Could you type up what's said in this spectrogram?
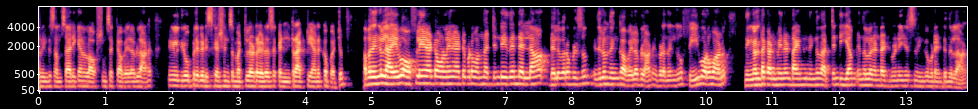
നിങ്ങൾക്ക് സംസാരിക്കാനുള്ള ഓപ്ഷൻസ് ഒക്കെ അവൈലബിൾ ആണ്. നിങ്ങൾ ഗ്രൂപ്പിലൊക്കെ ഡിസ്കഷൻസ് മറ്റുള്ള ട്രേഡേഴ്സ് ഒക്കെ ഇന്ററാക്ട് ചെയ്യാനൊക്കെ പറ്റും. അപ്പോൾ നിങ്ങൾ ലൈവ് ഓഫ്ലൈൻ ആയിട്ട് ഓൺലൈൻ ആയിട്ട് ഇവിടെ വന്ന് അറ്റൻഡ് ചെയ്തതിന്റെ എല്ലാ ഡെലിവറബിൾസും ഇതിലും നിങ്ങൾക്ക് അവൈലബിൾ ആണ്. ഇവിടെ നിങ്ങൾക്ക് ഫീ കുറവാണ്. നിങ്ങളുടെ കൺവീനിയൻ ടൈമിൽ നിങ്ങൾ അറ്റൻഡ് ചെയ്യാം എന്നുള്ള രണ്ട് അഡ്വാന്റേജസ് നിങ്ങൾക്ക് ഇവിടെ ഉണ്ടെന്നുള്ളതാണ്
